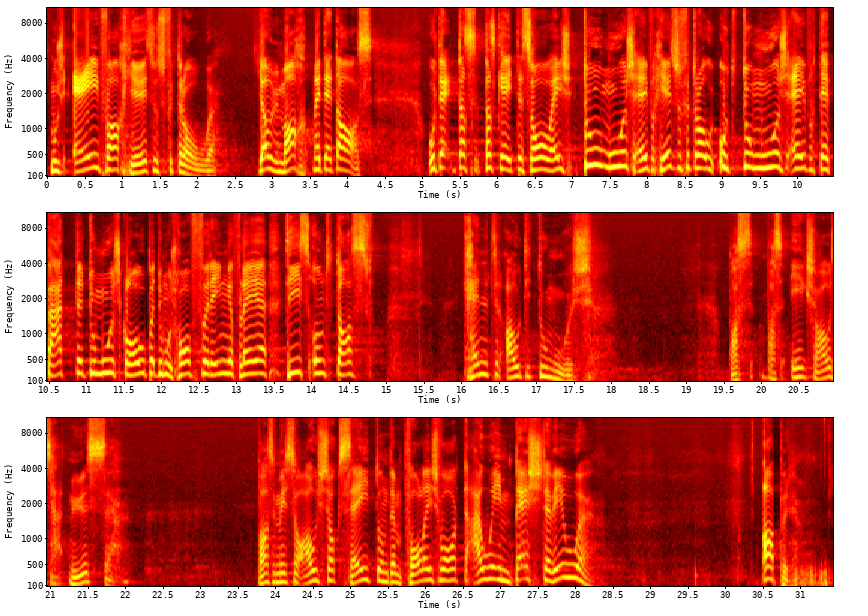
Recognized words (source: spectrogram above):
Du musst einfach Jesus vertrauen. Ja, wie macht man denn das? Und das, das geht so, weißt du, musst einfach Jesus vertrauen und du musst einfach beten, du musst glauben, du musst hoffen, ringen, flehen, dies und das. Kennt ihr all die Du musst? Was, was ich schon alles hätte müssen. Was mir so alles schon gesagt und empfohlen ist worden, auch im besten Willen. Aber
